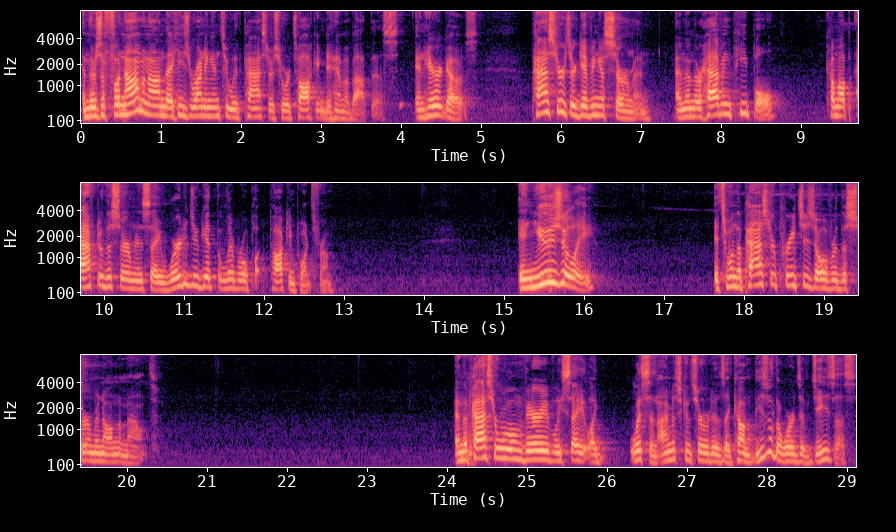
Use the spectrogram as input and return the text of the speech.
And there's a phenomenon that he's running into with pastors who are talking to him about this. And here it goes. Pastors are giving a sermon, and then they're having people come up after the sermon and say, Where did you get the liberal talking points from? And usually, it's when the pastor preaches over the Sermon on the Mount. And the pastor will invariably say, like, listen, I'm as conservative as I come. These are the words of Jesus.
